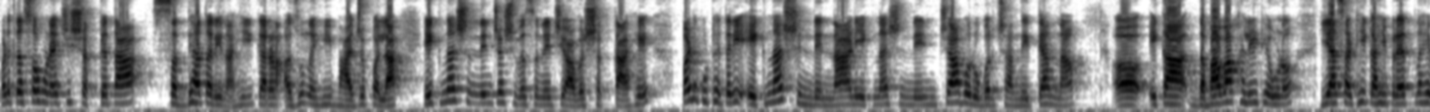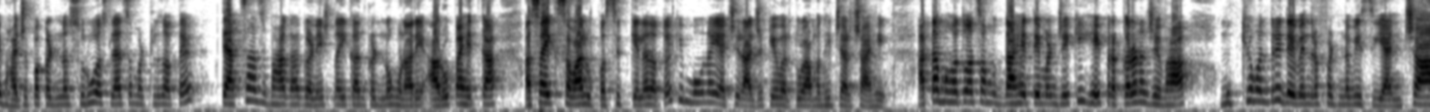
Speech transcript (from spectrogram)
पण तसं होण्याची शक्यता सध्या तरी नाही कारण अजूनही भाजपला एकनाथ शिंदेच्या शिवसेनेची आवश्यकता आहे. पण कुठेतरी एकनाथ शिंदेंना आणि एकनाथ शिंदेच्या बरोबरच्या नेत्यांना एका दबावाखाली ठेवणं यासाठी काही प्रयत्न हे भाजपकडनं सुरू असल्याचं म्हटलं जातंय. त्याचाच भाग हा गणेश नाईकांकडनं होणारे आरोप आहेत का? असा एक सवाल उपस्थित केला जातोय किंबहुना याची राजकीय वर्तुळामध्ये चर्चा आहे. आता महत्त्वाचा मुद्दा आहे ते म्हणजे की हे प्रकरण जेव्हा मुख्यमंत्री देवेंद्र फडणवीस यांच्या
